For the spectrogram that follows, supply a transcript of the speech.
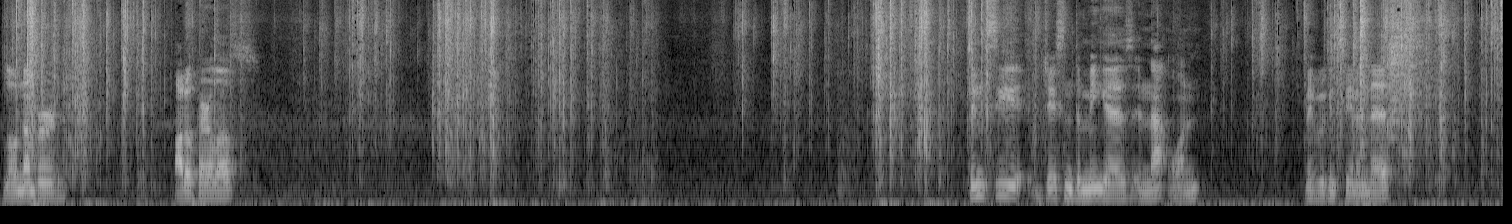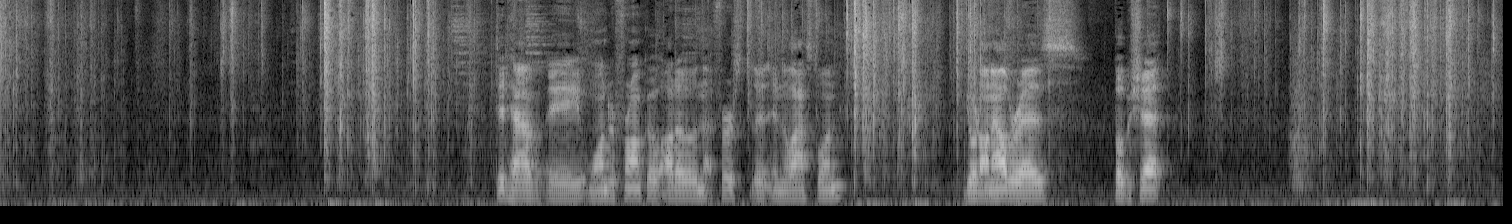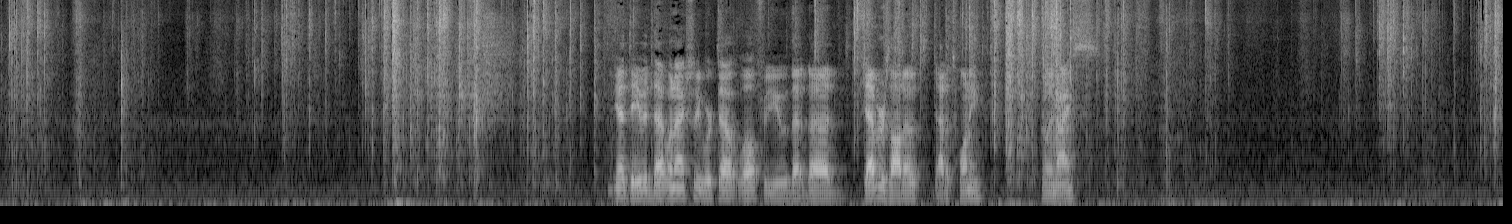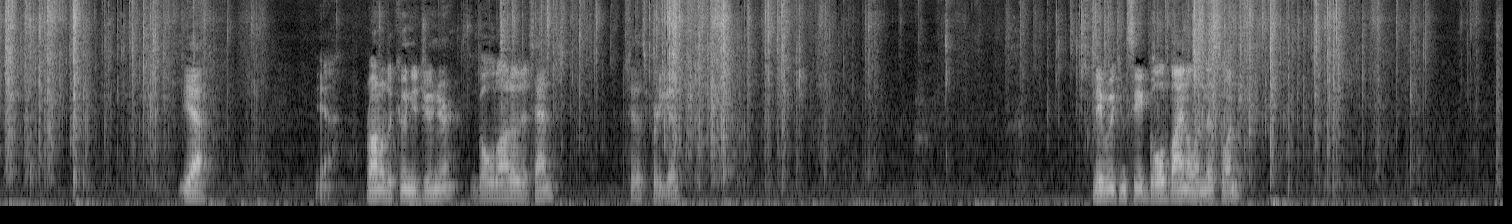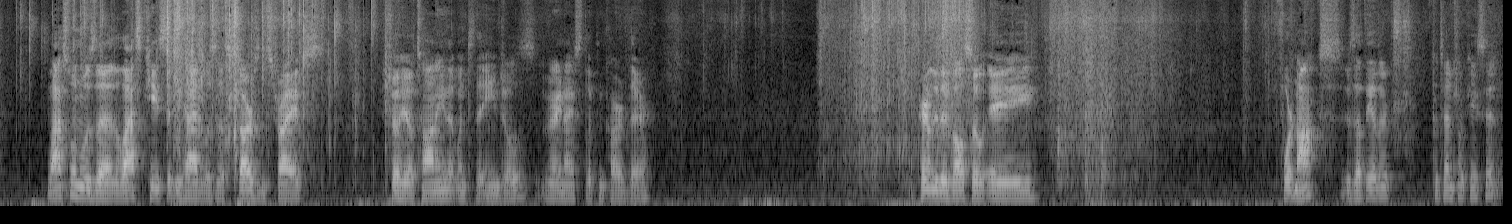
low numbered auto parallels. Didn't see Jasson Dominguez in that one. Maybe we can see him in this. Did have a Wander Franco auto in that first, uh, in the last one. Yordan Alvarez, Bo Bichette. Yeah, David, that one actually worked out well for you. That uh, Devers auto out of 20. Really nice. Yeah. Yeah. Ronald Acuna Jr., gold auto to 10. See, that's pretty good. Maybe we can see a gold vinyl in this one. Last one was uh, the last case that we had was the Stars and Stripes. Shohei Ohtani that went to the Angels. Very nice looking card there. Apparently there's also a Fort Knox, is that the other potential case hit?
